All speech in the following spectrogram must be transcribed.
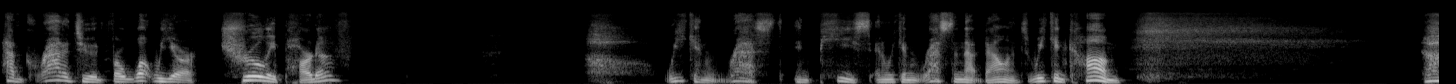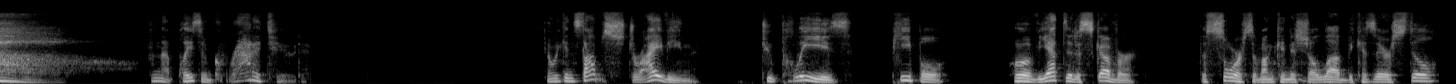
have gratitude for what we are truly part of, we can rest in peace and we can rest in that balance. We can come from that place of gratitude. And we can stop striving to please people who have yet to discover the source of unconditional love because they're still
